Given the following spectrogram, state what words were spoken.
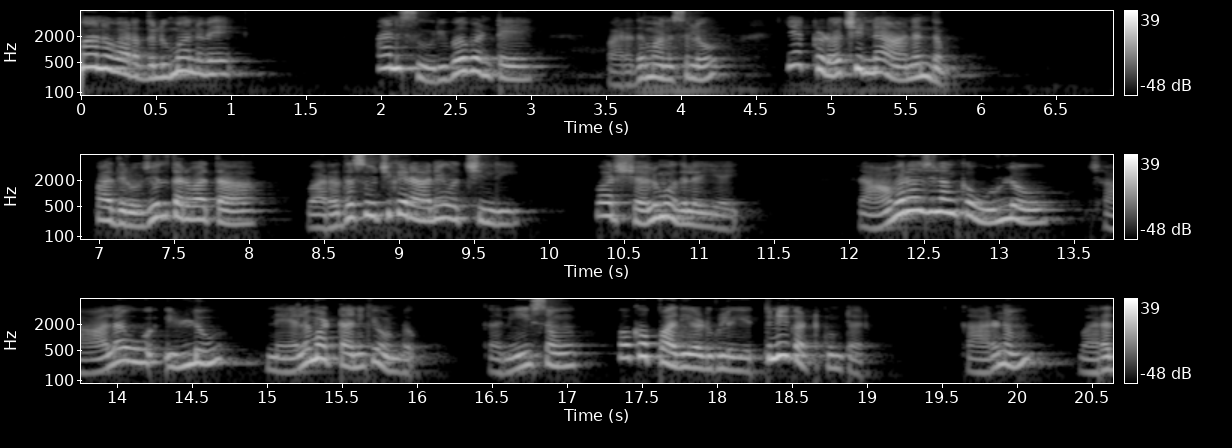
మన వరదలు మనవే. అని సూరిబాబు అంటే వరద మనసులో ఎక్కడో చిన్న ఆనందం. పది రోజుల తర్వాత వరద సూచిక రానే వచ్చింది. వర్షాలు మొదలయ్యాయి. రామరాజులంక ఊళ్ళో చాలా ఇళ్ళు నేలమట్టానికి ఉండవు. కనీసం ఒక పది అడుగుల ఎత్తునే కట్టుకుంటారు. కారణం వరద.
